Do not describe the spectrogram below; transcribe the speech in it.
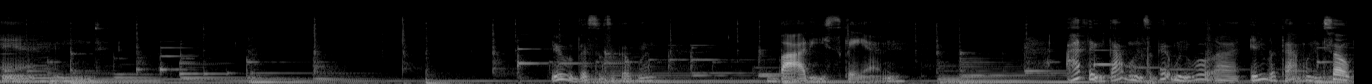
and Ooh, this is a good one. Body scan. I think that one's a good one. We'll uh, end with that one. So,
